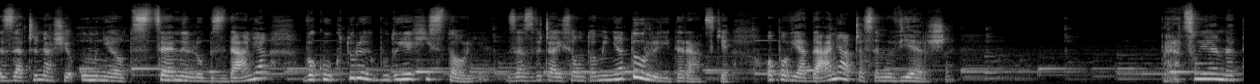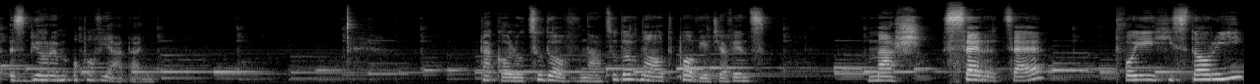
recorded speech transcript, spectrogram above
Zaczyna się u mnie od sceny lub zdania, wokół których buduję historię. Zazwyczaj są to miniatury literackie, opowiadania, czasem wiersze. Pracuję nad zbiorem opowiadań. Tak, Olu, cudowna, cudowna odpowiedź, a więc masz serce Twojej historii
